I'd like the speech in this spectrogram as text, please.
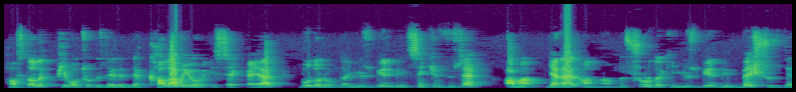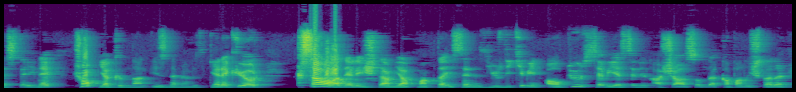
haftalık pivotu üzerinde kalamıyor isek eğer bu durumda 101.800'e ama genel anlamda şuradaki 101.500 desteğini çok yakından izlememiz gerekiyor. Kısa vadeli işlem yapmakta iseniz 102.600 seviyesinin aşağısında kapanışları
